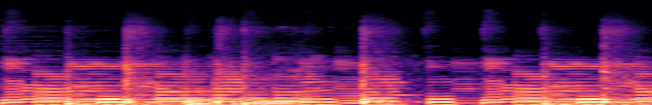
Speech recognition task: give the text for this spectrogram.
now.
